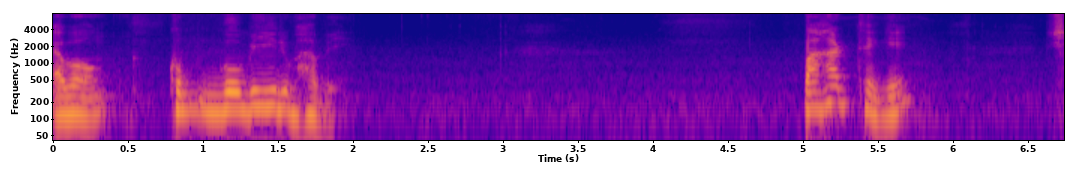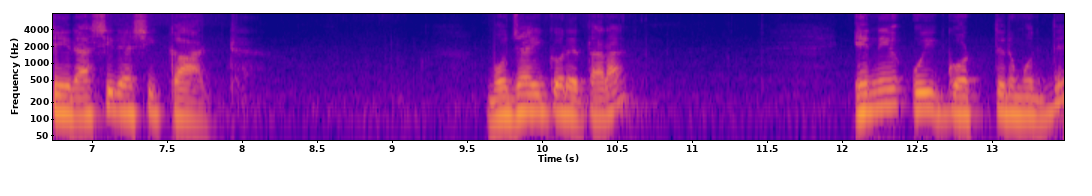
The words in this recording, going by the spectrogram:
এবং খুব গভীরভাবে পাহাড় থেকে সেই রাশি রাশি কাঠ বোঝাই করে তারা এনে ওই গর্তের মধ্যে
